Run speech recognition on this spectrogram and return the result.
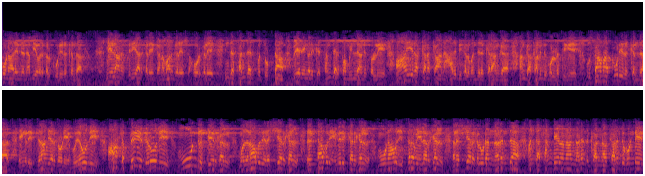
போனார் என்று நபி அவர்கள் கூறியிருக்கின்றார்கள் மேலான பெரியார்களே கணவான்களே சகோர்களே இந்த சந்தர்ப்பத்துட்டா வேற எங்களுக்கு சந்தர்ப்பம் இல்லைன்னு சொல்லி ஆயிரக்கணக்கான அரபிகள் வந்திருக்கிறாங்க. அங்க கலந்து கொள்றதுக்கு உசாமா கூறியிருக்கின்றார் எங்களுடைய இஸ்லாமியர்களுடைய விரோதி ஆக பெரிய விரோதி மூன்று பேர்கள் முதலாவது ரஷ்யர்கள் இரண்டாவது அமெரிக்கர்கள் மூணாவது இஸ்ரவேலர்கள் ரஷ்யர்களுடன் நடந்த அந்த சண்டையில நான் நடந்து கண்ண- கலந்து கொண்டேன்.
